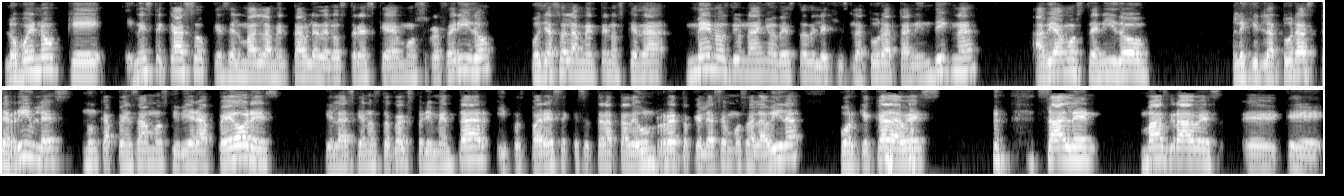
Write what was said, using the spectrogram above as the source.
Lo bueno que en este caso, que es el más lamentable de los tres que hemos referido, pues ya solamente nos queda menos de un año de esta legislatura tan indigna. Habíamos tenido legislaturas terribles, nunca pensamos que hubiera peores que las que nos tocó experimentar y pues parece que se trata de un reto que le hacemos a la vida porque cada vez salen más graves eh, que,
